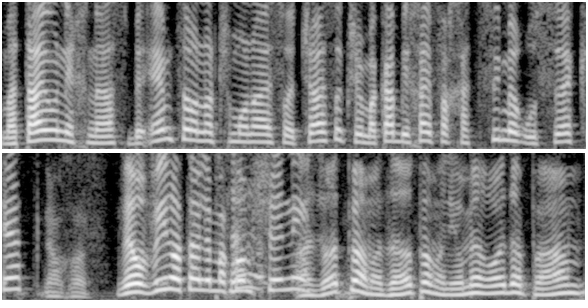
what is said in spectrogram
מתי הוא נכנס? באמצע עונת 18-19, כשמכבי חיפה חצי מרוסקת, נכון. והוביל אותה למקום בסדר, שני. אז עוד פעם, אז עוד פעם, אני אומר עוד פעם.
